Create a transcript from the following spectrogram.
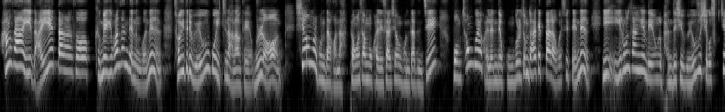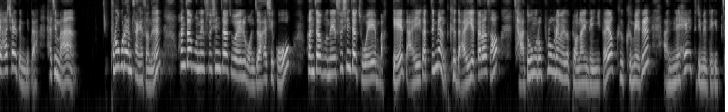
항상 이 나이에 따라서 금액이 환산되는 거는 저희들이 외우고 있지는 않아도 돼요. 물론 시험을 본다거나 병원 사무 관리사 시험을 본다든지 보험 청구에 관련된 공부를 좀 더 하겠다라고 했을 때는 이 이론상의 내용을 반드시 외우시고 숙지하셔야 됩니다. 하지만 프로그램상에서는 환자분의 수신자 조회를 먼저 하시고 환자분의 수신자 조회에 맞게 나이가 뜨면 그 나이에 따라서 자동으로 프로그램에서 변환이 되니까요. 그 금액을 안내해 드리면 되겠죠.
